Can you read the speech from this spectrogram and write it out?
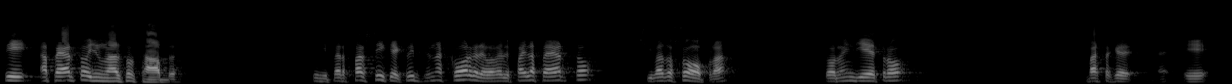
Sì, aperto in un altro tab. Quindi per far sì che Eclipse se ne accorga, devo avere il file aperto, ci vado sopra, torno indietro, basta che eh,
